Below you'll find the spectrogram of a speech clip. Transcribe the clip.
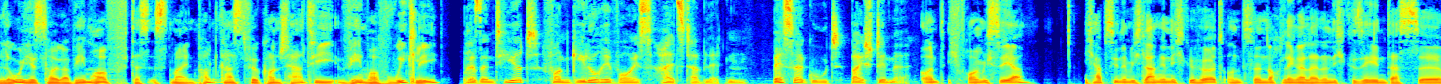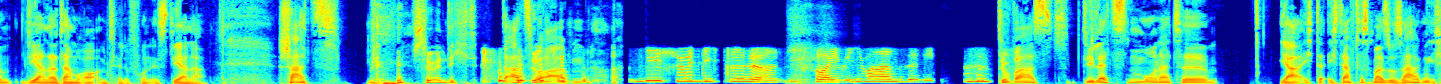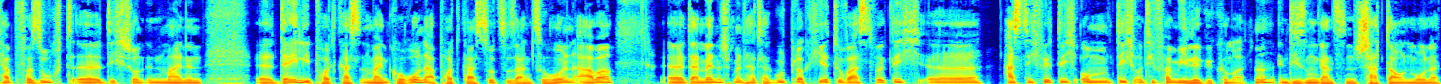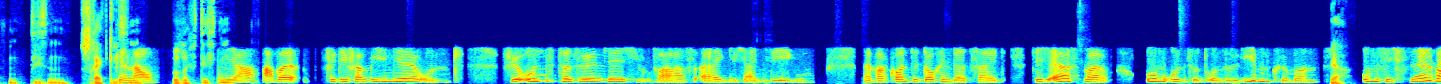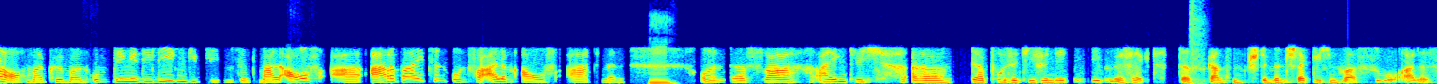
Hallo, hier ist Holger Wemhoff. Das ist mein Podcast für Concerti Wemhoff Weekly. Präsentiert von Gelore Voice Halstabletten. Besser gut bei Stimme. Und ich freue mich sehr. Ich habe sie nämlich lange nicht gehört und äh, noch länger leider nicht gesehen, dass äh, Diana Damrau am Telefon ist. Diana, Schatz, schön dich da zu haben. Wie schön dich zu hören. Ich freue mich wahnsinnig. Du warst die letzten Monate ja, ich, ich darf das mal so sagen. Ich habe versucht, äh, dich schon in meinen äh, Daily Podcast, in meinen Corona Podcast sozusagen zu holen, aber äh, dein Management hat da gut blockiert. Du warst wirklich, äh, hast dich wirklich um dich und die Familie gekümmert, ne? In diesen ganzen Shutdown-Monaten, diesen schrecklichen, genau. berüchtigten. Ja, aber für die Familie und für uns persönlich war es eigentlich ein Segen. Weil man konnte doch in der Zeit sich erstmal um uns und unsere Lieben kümmern, ja. um sich selber auch mal kümmern, um Dinge, die liegen geblieben sind, mal aufarbeiten und vor allem aufatmen. Hm. Und das war eigentlich äh, der positive Nebeneffekt des ganzen Stimmen Schrecklichen, was so alles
